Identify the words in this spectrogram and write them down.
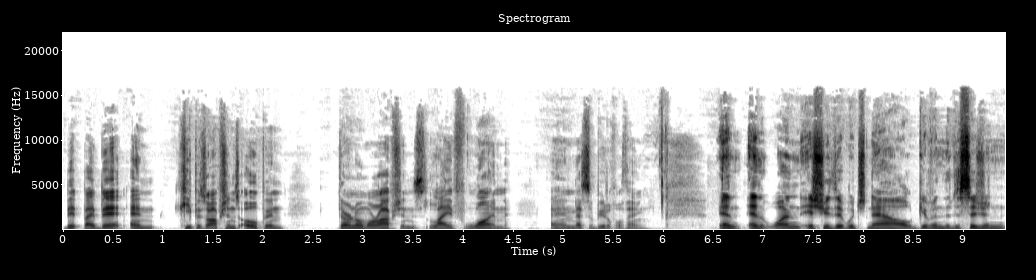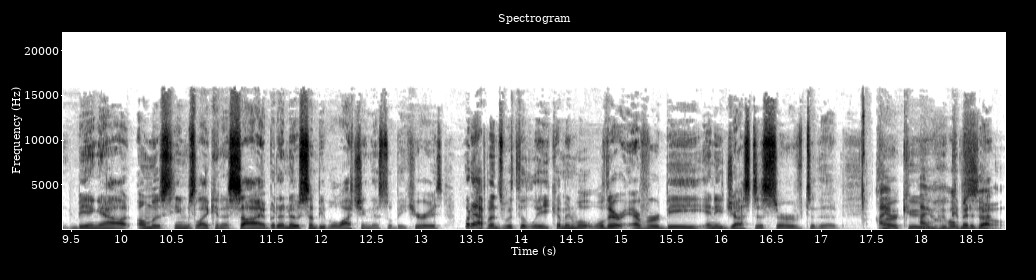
bit by bit and keep his options open. There are no more options. Life won, and that's a beautiful thing. And and one issue that which now, given the decision being out, almost seems like an aside, but I know some people watching this will be curious. What happens with the leak? I mean, will, will there ever be any justice served to the clerk who, I who hope committed so.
